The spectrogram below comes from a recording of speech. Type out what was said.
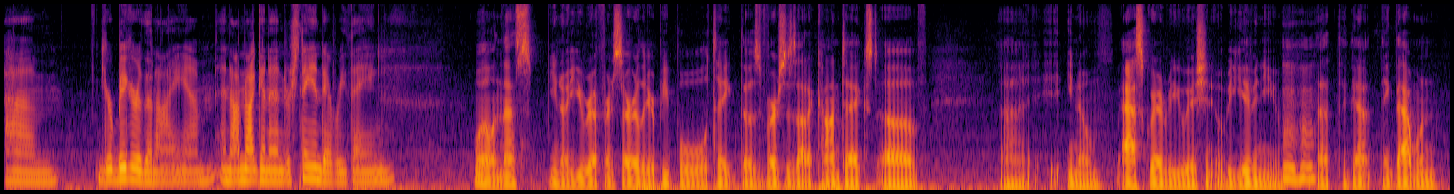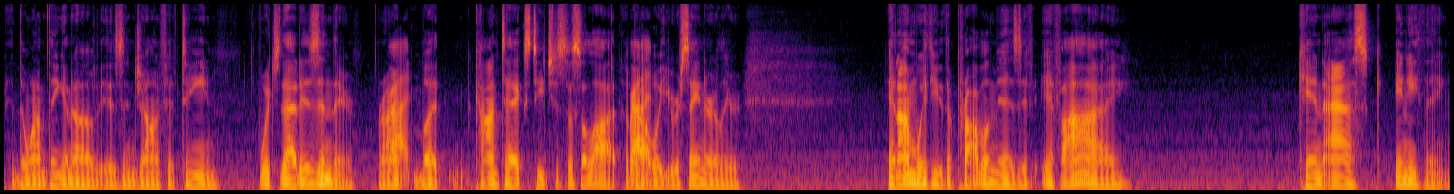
um, you're bigger than I am, and I'm not going to understand everything. Well, and that's you know you referenced earlier. People will take those verses out of context of, uh, you know, ask whatever you wish and it will be given you. Mm-hmm. I think that I think that one, the one I'm thinking of, is in John 15, which that is in there, right? Right. But context teaches us a lot about Right. what you were saying earlier. And I'm with you. The problem is if if I can ask anything,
